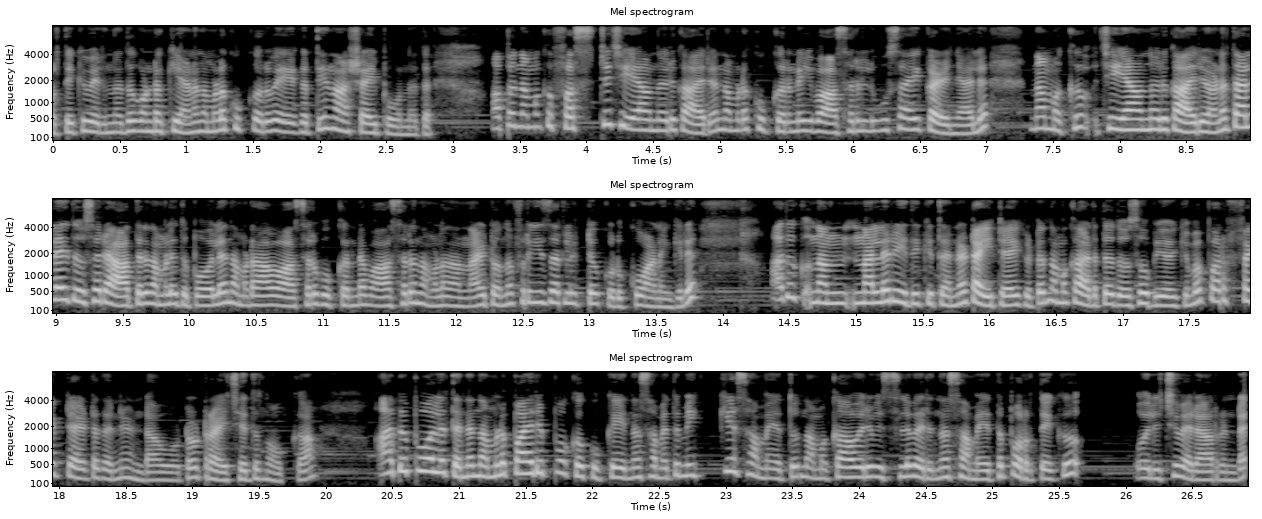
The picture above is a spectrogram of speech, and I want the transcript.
പുറത്തേക്ക് വരുന്നത് കൊണ്ടൊക്കെയാണ് നമ്മുടെ കുക്കർ വേഗത്തിൽ നാശമായി പോകുന്നത്. അപ്പോൾ നമുക്ക് ഫസ്റ്റ് ചെയ്യാവുന്ന ഒരു കാര്യം നമ്മുടെ കുക്കറിന്റെ ഈ വാസർ ലൂസായി കഴിഞ്ഞാൽ നമുക്ക് ചെയ്യാവുന്ന ഒരു കാര്യമാണ്. തലേ ദിവസം രാത്രി നമ്മൾ ഇതുപോലെ നമ്മുടെ ആ വാസർ കുക്കറിന്റെ വാസർ നമ്മൾ നന്നായിട്ടൊന്ന് ഫ്രീസറിലിട്ട് കൊടുക്കുകയാണെങ്കിൽ അത് നല്ല രീതിക്ക് തന്നെ ടൈറ്റായി കിട്ടും. നമുക്ക് അടുത്ത ദിവസം ഉപയോഗിക്കുമ്പോൾ പെർഫെക്റ്റ് ആയിട്ട് തന്നെ ഉണ്ടാവും കേട്ടോ. ട്രൈ ചെയ്ത് നോക്കുക. അതുപോലെ തന്നെ നമ്മൾ പരിപ്പൊക്കെ കുക്ക് ചെയ്യുന്ന സമയത്ത് മിക്ക സമയത്തും നമുക്ക് ആ ഒരു വിസിൽ വരുന്ന സമയത്ത് പുറത്തേക്ക് ഒലിച്ചു വരാറുണ്ട്.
